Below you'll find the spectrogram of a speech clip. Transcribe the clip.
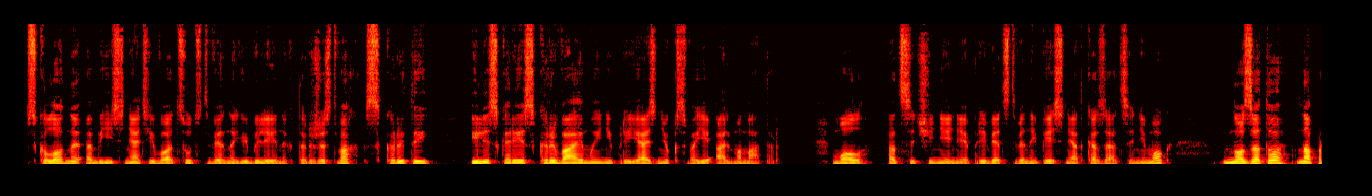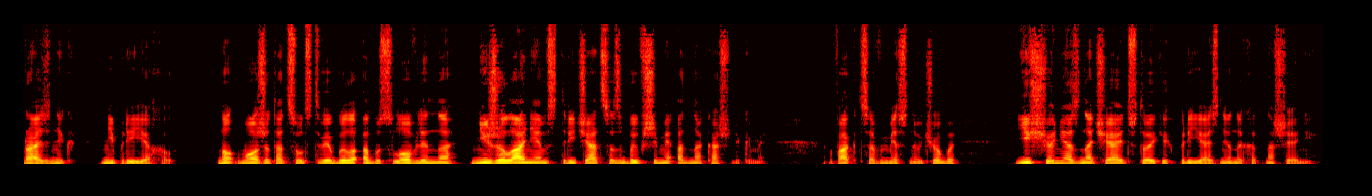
склонны объяснять его отсутствие на юбилейных торжествах скрытой или, скорее, скрываемой неприязнью к своей альма-матер. Мол, от сочинения приветственной песни отказаться не мог, но зато на праздник не приехал. Но, может, отсутствие было обусловлено нежеланием встречаться с бывшими однокашниками. Факт совместной учебы еще не означает стойких приязненных отношений.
